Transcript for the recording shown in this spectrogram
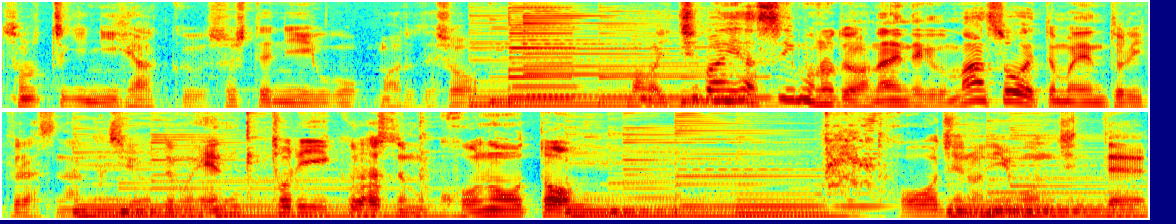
その次200そして250でしょ。まあ一番安いものではないんだけどまあそうは言ってもエントリークラスなんですよ。でもエントリークラスでもこの音。当時の日本人って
